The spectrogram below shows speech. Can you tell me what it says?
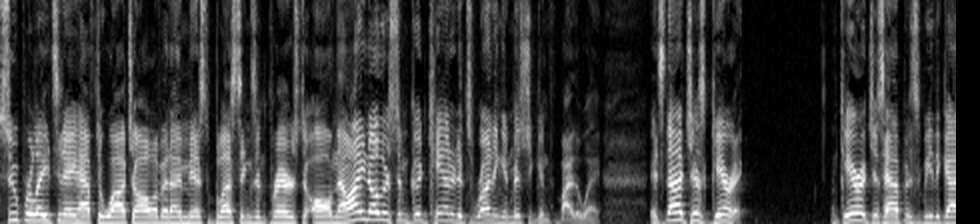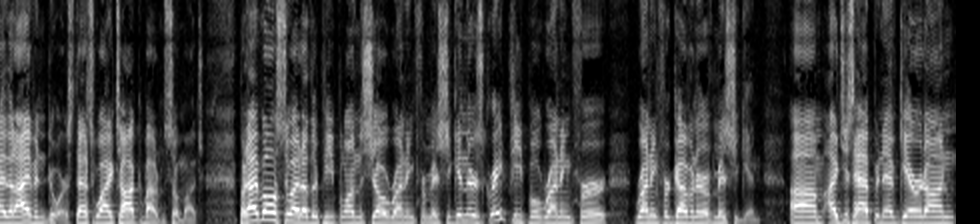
Super late today. Have to watch all of it. I missed. Blessings and prayers to all. Now, I know there's some good candidates running in Michigan, by the way. It's not just Garrett. Garrett just happens to be the guy that I've endorsed. That's why I talk about him so much. But I've also had other people on the show running for Michigan. There's great people running for running for governor of Michigan. Um, I just happen to have Garrett on,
